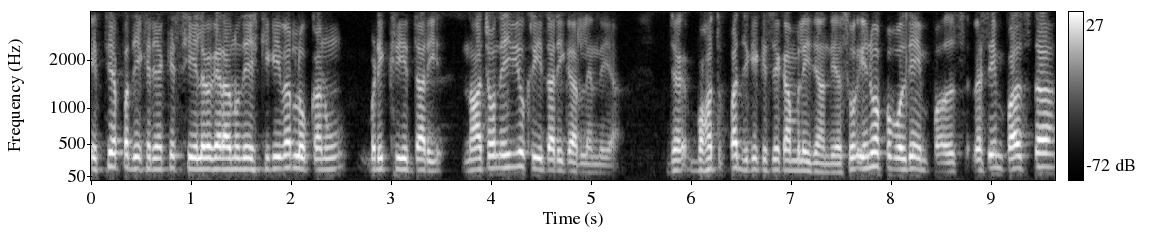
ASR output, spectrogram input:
ਇੱਥੇ ਆਪਾਂ ਦੇਖ ਰਹੇ ਹਾਂ ਕਿ ਸੇਲ ਵਗੈਰਾ ਨੂੰ ਦੇਖ ਕੇ ਕਈ ਵਾਰ ਲੋਕਾਂ ਨੂੰ ਬੜੀ ਖਰੀਦਦਾਰੀ ਨਾ ਚਾਹੁੰਦੇ ਵੀ ਉਹ ਖਰੀਦਦਾਰੀ ਕਰ ਲੈਂਦੇ ਆ ਜਾਂ ਬਹੁਤ ਭੱਜ ਕੇ ਕਿਸੇ ਕੰਮ ਲਈ ਜਾਂਦੇ ਆ ਸੋ ਇਹਨੂੰ ਆਪਾਂ ਬੋਲਦੇ ਆ ਇੰਪਲਸ ਵੈਸੇ ਇੰਪਲਸ ਦਾ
